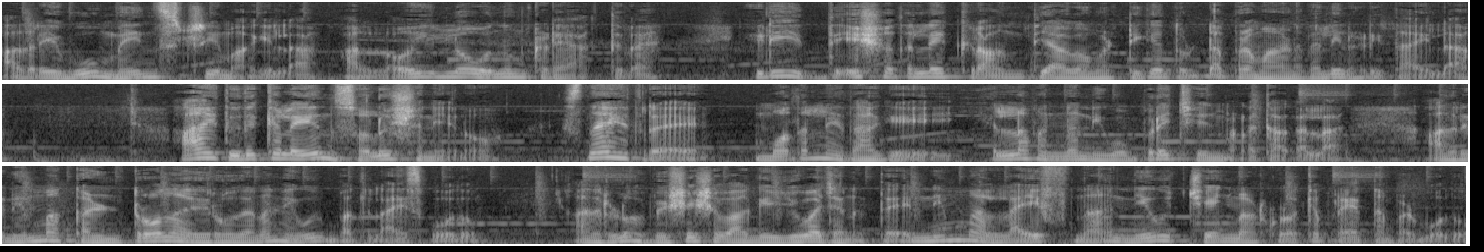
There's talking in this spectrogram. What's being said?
ಆದರೆ ಇವು ಮೇನ್ ಸ್ಟ್ರೀಮ್ ಆಗಿಲ್ಲ. ಅಲ್ಲೋ ಇಲ್ಲೋ ಒಂದೊಂದು ಕಡೆ ಆಗ್ತಿದೆ ಇಡೀ ದೇಶದಲ್ಲೇ ಕ್ರಾಂತಿ ಆಗೋ ಮಟ್ಟಿಗೆ ದೊಡ್ಡ ಪ್ರಮಾಣದಲ್ಲಿ ನಡೀತಾ ಇಲ್ಲ. ಆಯಿತು, ಇದಕ್ಕೆಲ್ಲ ಏನು ಸೊಲ್ಯೂಷನ್ ಏನು? ಸ್ನೇಹಿತರೆ, ಮೊದಲನೇದಾಗಿ ಎಲ್ಲವನ್ನ ನೀವೊಬ್ಬರೇ ಚೇಂಜ್ ಮಾಡೋಕ್ಕಾಗಲ್ಲ. ಆದರೆ ನಿಮ್ಮ ಕಂಟ್ರೋಲಲ್ಲಿರೋದನ್ನು ನೀವು ಬದಲಾಯಿಸ್ಬೋದು. ಅದರಲ್ಲೂ ವಿಶೇಷವಾಗಿ ಯುವ ಜನತೆ, ನಿಮ್ಮ ಲೈಫ್ನ ನೀವು ಚೇಂಜ್ ಮಾಡ್ಕೊಳ್ಳೋಕೆ ಪ್ರಯತ್ನ ಪಡ್ಬೋದು.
